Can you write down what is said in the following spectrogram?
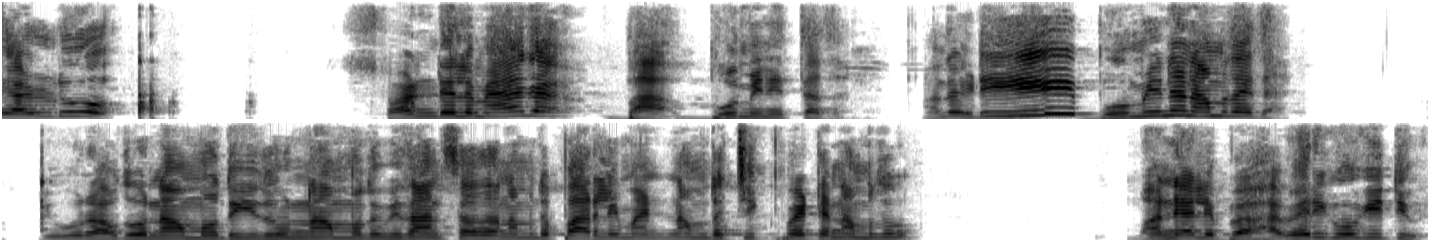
ಎರಡು ಸೊಂಡಿಲ ಮ್ಯಾಗ ಬಾ, ಭೂಮಿ ನಿಂತದ ಅಂದ್ರೆ ಇಡೀ ಭೂಮಿನೇ ನಮ್ದೈತೆ. ಇವ್ರು ಅದು ನಮ್ಮದು ಇದು ನಮ್ಮದು ವಿಧಾನಸೌಧ ನಮ್ಮದು ಪಾರ್ಲಿಮೆಂಟ್ ನಮ್ಮದು ಚಿಕ್ಕಪೇಟೆ ನಮ್ಮದು ಮನೆಯಲ್ಲಿ ಹಾವೇರಿಗೆ ಹೋಗಿದ್ದೀವಿ.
